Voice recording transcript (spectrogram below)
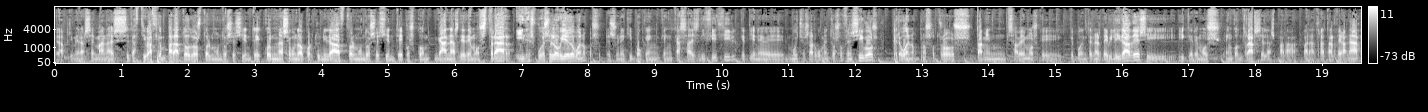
La primera semana es de activación para todos, todo el mundo se siente con una segunda oportunidad, todo el mundo se siente pues, con ganas de demostrar. Y después el Oviedo, bueno, pues es un equipo que en, casa es difícil, que tiene muchos argumentos ofensivos, pero bueno, nosotros también sabemos que, pueden tener debilidades y, queremos encontrárselas para tratar de ganar.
